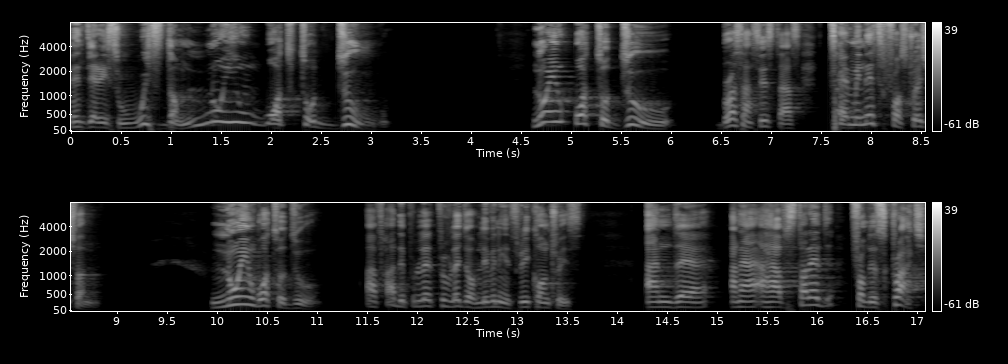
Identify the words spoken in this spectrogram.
then there is wisdom, knowing what to do. Knowing what to do, brothers and sisters, terminates frustration. Knowing what to do. I've had the privilege of living in three countries. And, uh, and I have started from the scratch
